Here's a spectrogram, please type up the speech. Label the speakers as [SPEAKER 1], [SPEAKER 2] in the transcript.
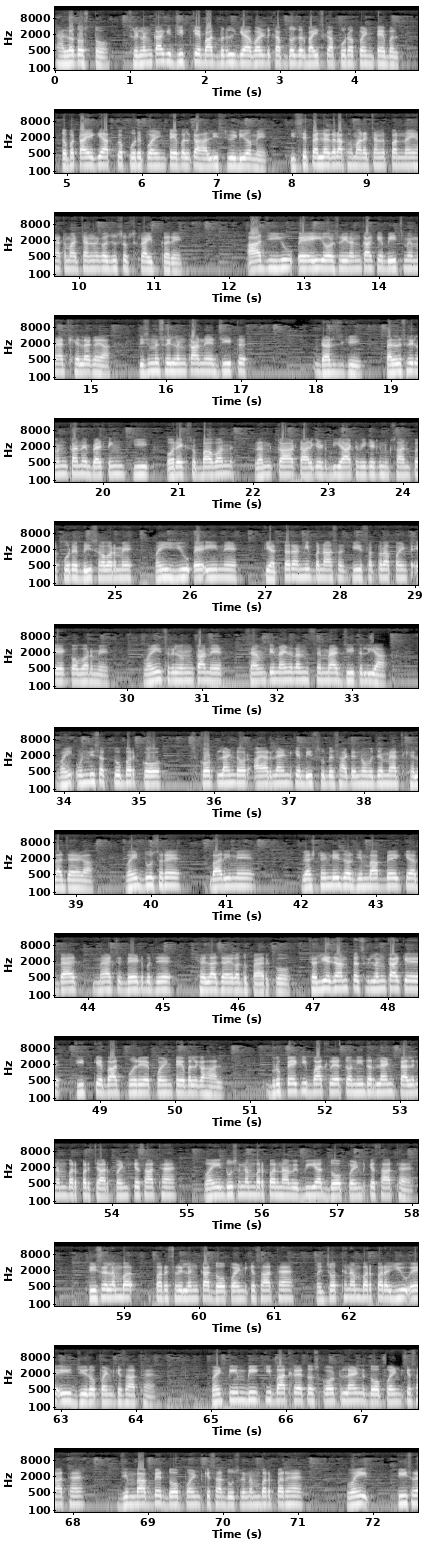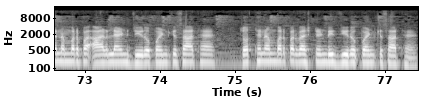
[SPEAKER 1] Hello दोस्तों, श्रीलंका की जीत के बाद बदल गया वर्ल्ड कप 2022 का पूरा पॉइंट टेबल तो बताएगी आपको पूरे पॉइंट टेबल का हाल इस वीडियो में। इससे पहले अगर आप हमारे चैनल पर नए हैं तो हमारे चैनल को जो सब्सक्राइब करें। आज यूएई और श्रीलंका के बीच में मैच खेला गया, जिसमें श्रीलंका ने जीत दर्ज की। पहले श्रीलंका ने बैटिंग की और एक सौ बावन रन का टारगेट दिया, आठ विकेट के नुकसान पर पूरे 20 ओवर में। वहीं यूएई ने तिहत्तर रन ही बना सकी 17.1 ओवर में। वहीं श्रीलंका ने 79 रन से मैच जीत लिया। वहीं 19 अक्टूबर को स्कॉटलैंड और आयरलैंड के बीच सुबह साढ़े नौ बजे मैच खेला जाएगा। वहीं दूसरे बारी में वेस्टइंडीज़ और जिम्बाब्वे का बैच मैच डेढ़ बजे खेला जाएगा दोपहर को। चलिए जानते श्रीलंका के जीत के बाद पूरे पॉइंट टेबल का हाल। ग्रुप ए की बात करें तो नीदरलैंड पहले नंबर पर चार पॉइंट के साथ है। वहीं दूसरे नंबर पर नामीबिया दो पॉइंट के साथ है। तीसरे नंबर पर श्रीलंका दो पॉइंट के साथ है, वहीं चौथे नंबर पर यू ए ज़ीरो पॉइंट के साथ है। वहीं टीम बी की बात करें तो स्कॉटलैंड दो पॉइंट के साथ है, जिम्बाब्वे दो पॉइंट के साथ दूसरे नंबर पर है, वहीं तीसरे नंबर पर आयरलैंड ज़ीरो पॉइंट के साथ है, चौथे नंबर पर वेस्ट इंडीज ज़ीरो पॉइंट के साथ है।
